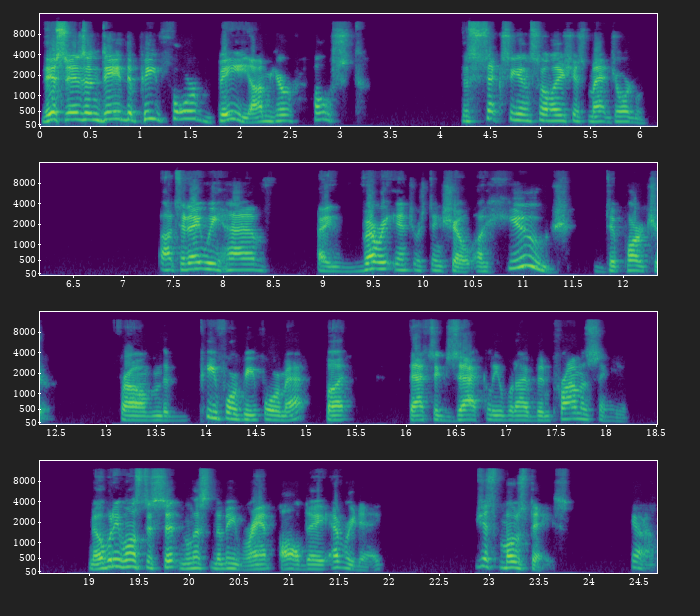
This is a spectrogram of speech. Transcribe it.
This is indeed the P4B. I'm your host, the sexy and salacious Matt Jordan. Uh, today we have a very interesting show, a huge departure from the P4B format, but that's exactly what I've been promising you. Nobody wants to sit and listen to me rant all day, every day, just most days, you know.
